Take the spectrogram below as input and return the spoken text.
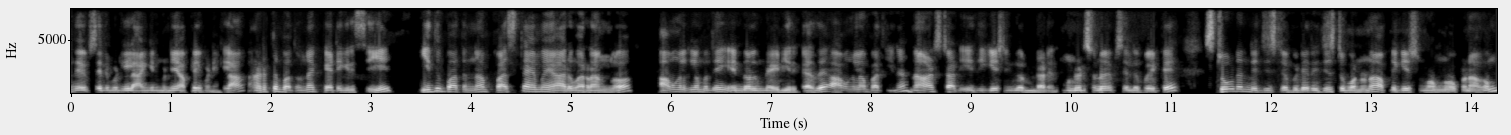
இந்த வெப்சைட் போயிட்டு லாகின் பண்ணி அப்ளை பண்ணிக்கலாம். அடுத்து பார்த்தோம்னா கேட்டகரி சி இது பார்த்தோம்னா ஃபர்ஸ்ட் டைம் யாரு வர்றாங்களோ அவங்களுக்குலாம் பார்த்தீங்கன்னா என்ரோல்மெண்ட் ஐடி இருக்காது. அவங்கலாம் பார்த்தீங்கன்னா NAT start education government dot முன்னாடி சொன்ன வெப்சைட்ல போயிட்டு ஸ்டூடெண்ட் ரெஜிஸ்டர் போயிட்டு ரெஜிஸ்டர் பண்ணணும்னா அப்ளிகேஷன் ஃபார்ம் ஓப்பன் ஆகும்.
